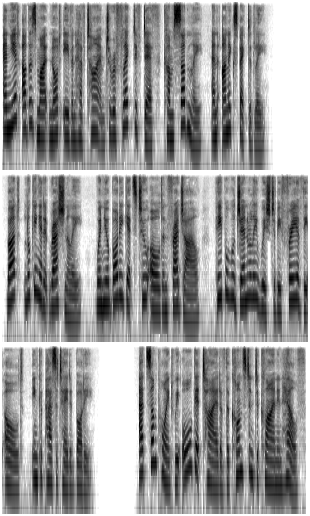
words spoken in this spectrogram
And yet others might not even have time to reflect if death comes suddenly and unexpectedly. But, looking at it rationally, when your body gets too old and fragile, people will generally wish to be free of the old, incapacitated body. At some point, we all get tired of the constant decline in health,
